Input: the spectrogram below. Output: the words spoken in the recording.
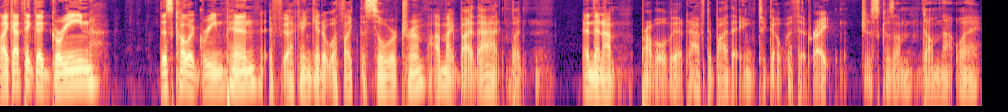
Like I think a green, this color green pen. If I can get it with like the silver trim, I might buy that. But and then I'm probably would have to buy the ink to go with it, right? Just because I'm dumb that way.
